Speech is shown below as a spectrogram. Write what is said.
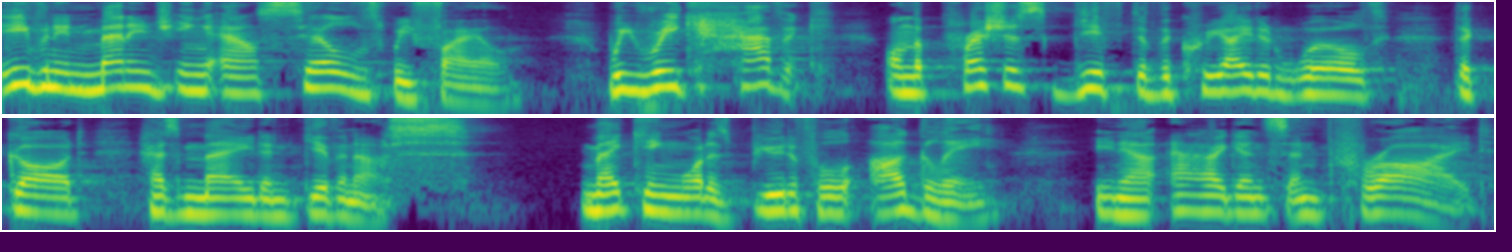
even in managing ourselves, we fail. We wreak havoc on the precious gift of the created world that God has made and given us, making what is beautiful ugly in our arrogance and pride.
